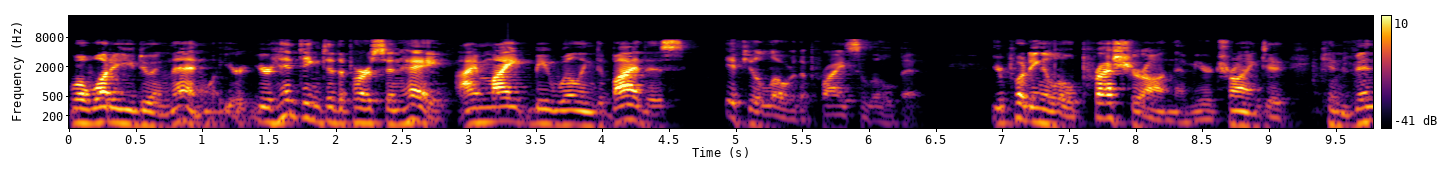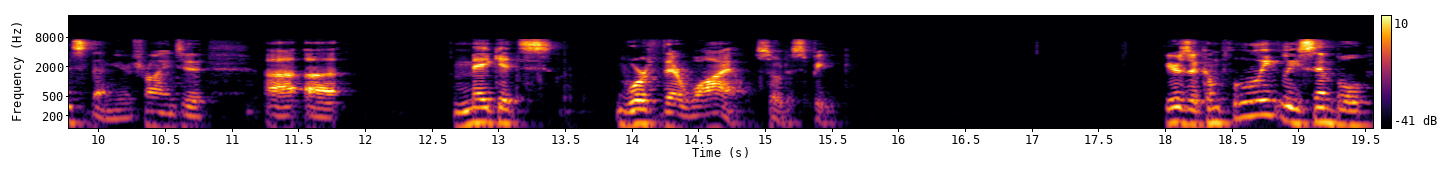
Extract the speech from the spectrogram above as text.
Well, what are you doing then? Well, you're, you're hinting to the person, hey, I might be willing to buy this if you'll lower the price a little bit. You're putting a little pressure on them. You're trying to convince them. You're trying to uh, uh, make it worth their while, so to speak. Here's a completely simple,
